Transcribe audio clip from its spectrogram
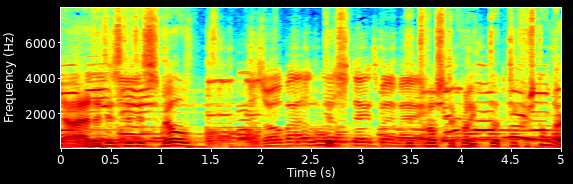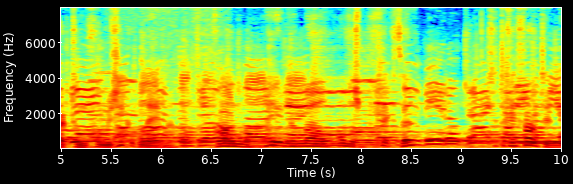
Ja, dit is, dit is wel... Dit- steeds bij mij. Dit was de kwalitatieve standaard toen voor muziek opnemen. Gewoon helemaal alles perfect, hè? Draait Zit er geen fout in dit?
